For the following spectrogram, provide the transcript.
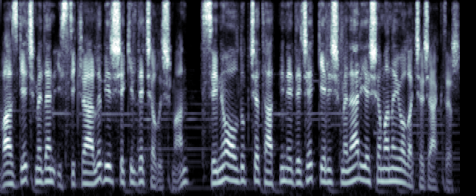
Vazgeçmeden istikrarlı bir şekilde çalışman, seni oldukça tatmin edecek gelişmeler yaşamana yol açacaktır.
